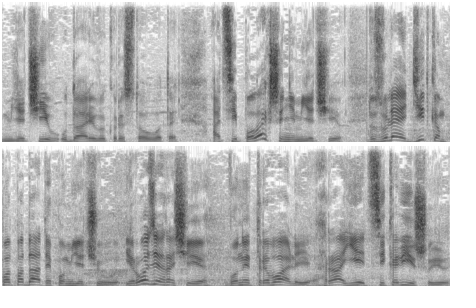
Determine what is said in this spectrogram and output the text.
м'ячів, ударів використовувати. А ці полегшені м'ячі дозволяють діткам попадати по м'ячу. І розіграші вони тривалі. Гра є цікавішою.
